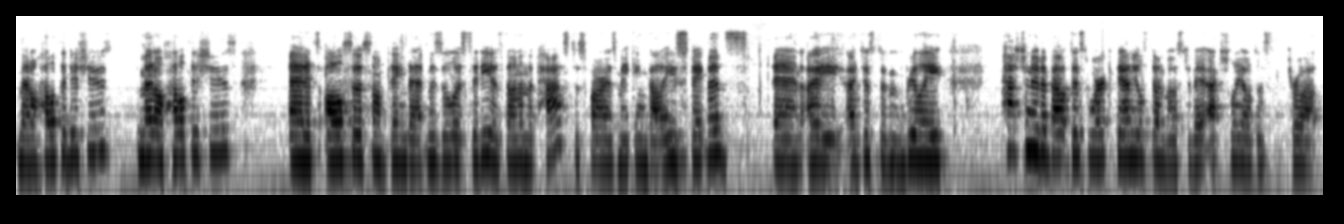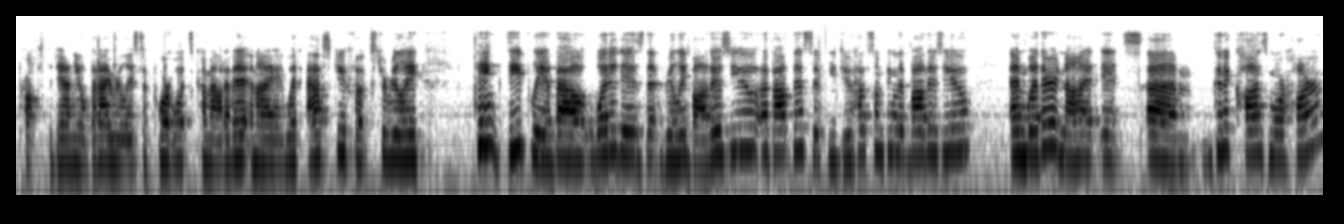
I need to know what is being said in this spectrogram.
mental health issues, mental health issues. And it's also something that Missoula City has done in the past as far as making value statements. And I, I just am really passionate about this work. Daniel's done most of it. Actually, I'll just throw out props to Daniel, but I really support what's come out of it. And I would ask you folks to really think deeply about what it is that really bothers you about this. If you do have something that bothers you, and whether or not it's um, going to cause more harm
